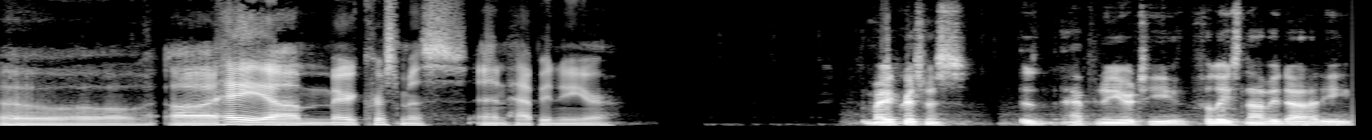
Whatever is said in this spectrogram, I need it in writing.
oh, uh, hey, um, Merry Christmas and Happy New Year. Merry Christmas. Happy New Year to you. Feliz Navidad y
